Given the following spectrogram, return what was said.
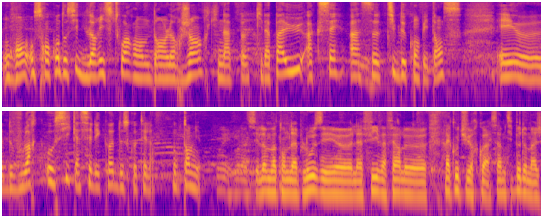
on, se rend compte aussi de leur histoire dans leur genre qui n'a pas eu accès à ce type de compétences et euh, de vouloir aussi casser les codes de ce côté-là. Donc tant mieux. Oui, voilà, c'est l'homme va tendre la pelouse et la fille va faire la couture. C'est un petit peu dommage.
